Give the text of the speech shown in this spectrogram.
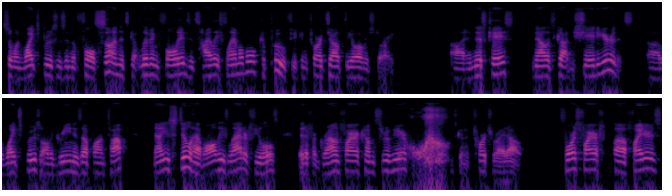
So when white spruce is in the full sun, it's got living foliage, it's highly flammable, kapoof, you can torch out the overstory. Uh, in this case, now it's gotten shadier, it's uh, the white spruce, all the green is up on top. Now you still have all these ladder fuels that if a ground fire comes through here, it's going to torch right out. Forest fire uh, fighters,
